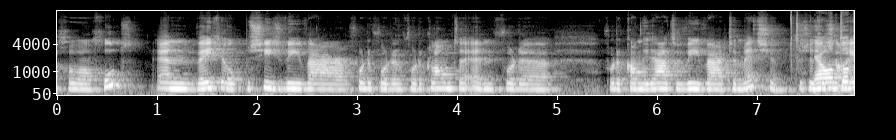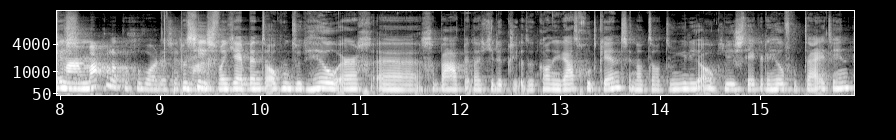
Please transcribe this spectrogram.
gewoon goed. En weet je ook precies wie waar voor de, voor de, voor de klanten en voor de, voor de kandidaten wie waar te matchen. Dus het Ja, want is dat alleen is- maar makkelijker geworden, zeg Precies, maar. want jij bent ook natuurlijk heel erg eh, gebaat bij dat je de, de kandidaat goed kent. En dat, dat doen jullie ook. Jullie steken er heel veel tijd in.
